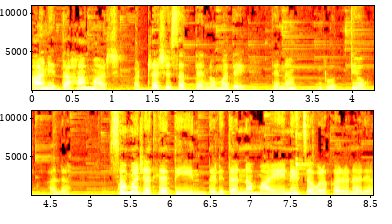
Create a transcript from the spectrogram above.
आणि दहा मार्च अठराशे सत्त्याण्णवमध्ये त्यांना मृत्यू आला. समाजातल्या दीन दलितांना मायेने जवळ करणाऱ्या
